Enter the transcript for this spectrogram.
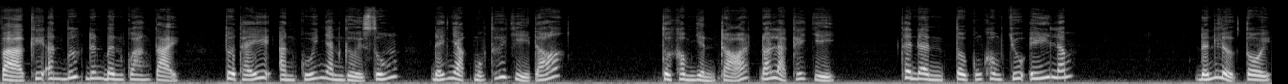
và khi anh bước đến bên quan tài, Tôi thấy anh cúi nhanh người xuống để nhặt một thứ gì đó. Tôi không nhìn rõ đó là cái gì, thế nên tôi cũng không chú ý lắm. Đến lượt tôi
